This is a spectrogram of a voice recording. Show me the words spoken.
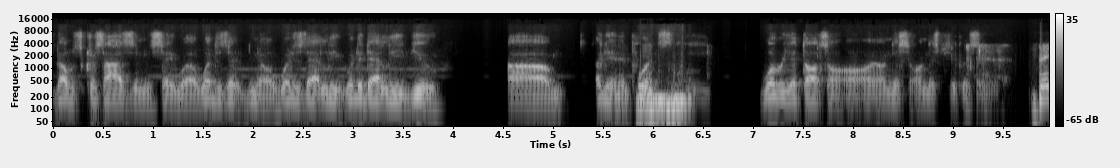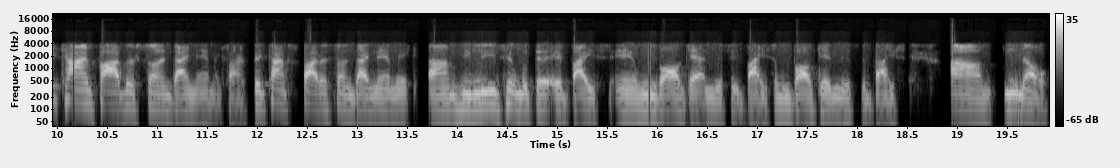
Bubbles criticizes him and say, well, what does it, you know, what does that leave? Where did that leave you? Um, again, important. What were your thoughts on, on, on this on this particular scene? big time father son dynamic. Sorry, big time father son dynamic. Um, he leaves him with the advice, and we've all gotten this advice, and we've all getting this advice. Um, you know,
